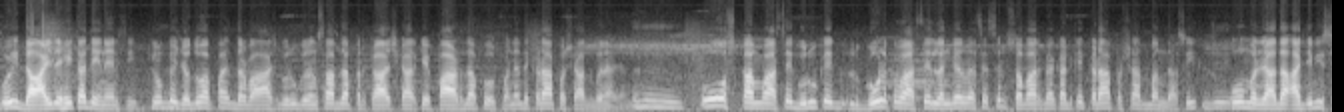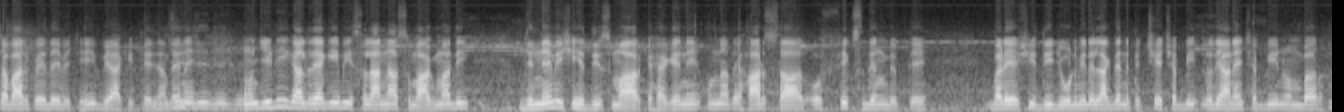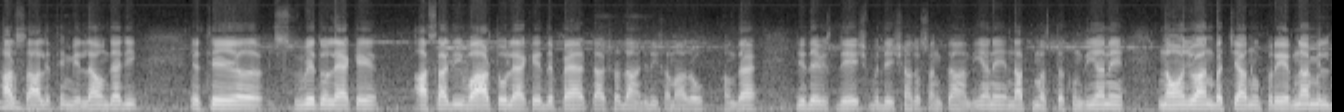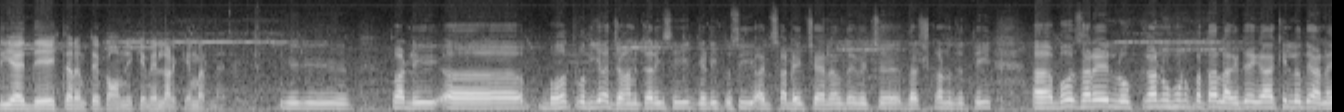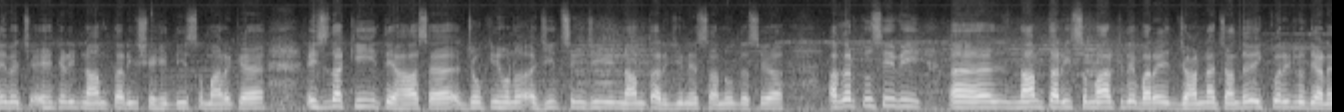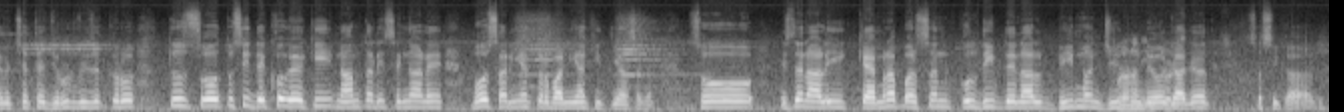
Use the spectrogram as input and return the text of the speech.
ਕੋਈ ਦਾਜ ਦੇ ਹੀ ਤਾਂ ਦੇਣਾ ਨਹੀਂ ਸੀ ਕਿਉਂਕਿ ਜਦੋਂ ਆਪਾਂ ਦਰਬਾਰ ਗੁਰੂ ਗ੍ਰੰਥ ਸਾਹਿਬ ਦਾ ਪ੍ਰਕਾਸ਼ ਕਰਕੇ ਪਾਠ ਦਾ ਭੋਗ ਹਾਂ ਤੇ ਕੜਾ ਪ੍ਰਸ਼ਾਦ ਬਣਾਇਆ ਜਾਂਦਾ। ਉਸ ਕੰਮ ਵਾਸਤੇ ਗੁਰੂ ਕੇ ਗੋਲਕ ਵਾਸਤੇ ਲੰਗਰ ਵਾਸਤੇ ਸਿਰਫ ਸਵਾ ਰੁਪਇਆ ਕੱਢ ਕੇ ਕੜਾ ਪ੍ਰਸ਼ਾਦ ਬਣਦਾ ਸੀ। ਉਹ ਮਰਜ਼ਾਦਾ ਅੱਜ ਵੀ ਸਵਾ ਰੁਪਏ ਦੇ ਵਿੱਚ ਹੀ ਵਿਆਹ ਕੀਤੇ ਜਾਂਦੇ ਨੇ। ਹੁਣ ਜਿਹੜੀ ਗੱਲ ਰਹਿ ਗਈ ਵੀ ਸਾਲਾਨਾ ਸਮਾਗਮਾਂ ਦੀ ਜਿੰਨੇ ਵੀ ਸ਼ਹੀਦੀ ਸਮਾਰਕ ਹੈਗੇ ਨੇ ਉਹਨਾਂ ਤੇ ਹਰ ਸਾਲ ਉਹ ਫਿਕਸ ਦਿਨ ਦੇ ਉੱਤੇ ਬੜੇ ਸ਼ਹੀਦੀ ਜੋੜ ਮੇਲੇ ਲੱਗਦੇ ਨੇ ਪਿੱਛੇ 26 ਲੁਧਿਆਣੇ 26 ਨਵੰਬਰ ਹਰ ਸਾਲ ਇੱਥੇ ਮੇਲਾ ਹੁੰਦਾ ਜੀ। ਇੱਥੇ ਸਵੇਰ ਤੋਂ ਲੈ ਕੇ ਆਸਾ ਦੀ ਵਾਰ ਤੋਂ ਲੈ ਕੇ ਦੁਪਹਿਰ ਤੱਕ ਸ਼ਰਧਾਂਜਲੀ ਸਮਾਰੋਹ ਹੁੰਦਾ ਜਿਹਦੇ ਵਿੱਚ ਦੇਸ਼ ਵਿਦੇਸ਼ਾਂ ਤੋਂ ਸੰਗਤਾਂ ਆਉਂਦੀਆਂ ਨੇ ਨਤਮਸਤਕ ਹੁੰਦੀਆਂ ਨੇ ਨੌਜਵਾਨ ਬੱਚਿਆਂ ਨੂੰ ਪ੍ਰੇਰਣਾ ਮਿਲਦੀ ਹੈ ਦੇਸ਼ ਧਰਮ ਤੇ ਕੌਮ ਲਈ ਕਿਵੇਂ ਲੜ ਕੇ ਮਰਨਾ ਚਾਹੀਦਾ। ਜੀ ਜੀ। ਤੁਹਾਡੀ ਬਹੁਤ ਵਧੀਆ ਜਾਣਕਾਰੀ ਸੀ ਜਿਹੜੀ ਤੁਸੀਂ ਅੱਜ ਸਾਡੇ ਚੈਨਲ ਦੇ ਵਿੱਚ ਦਰਸ਼ਕਾਂ ਨੂੰ ਦਿੱਤੀ। ਬਹੁਤ ਸਾਰੇ ਲੋਕਾਂ ਨੂੰ ਹੁਣ ਪਤਾ ਲੱਗ ਜਾਏਗਾ ਕਿ ਲੁਧਿਆਣੇ ਵਿੱਚ ਇਹ ਜਿਹੜੀ ਨਾਮਧਾਰੀ ਸ਼ਹੀਦੀ ਸਮਾਰਕ ਹੈ ਇਸ ਦਾ ਕੀ ਇਤਿਹਾਸ ਹੈ ਜੋ ਕਿ ਹੁਣ ਅਜੀਤ ਸਿੰਘ ਜੀ ਨਾਮਧਾਰੀ ਜੀ ਨੇ ਸਾਨੂੰ ਦੱਸਿਆ। ਅਗਰ ਤੁਸੀਂ ਵੀ ਅ, ਨਾਮਧਾਰੀ ਸਮਾਰਕ ਦੇ ਬਾਰੇ ਜਾਣਨਾ ਚਾਹੁੰਦੇ ਹੋ ਇੱਕ ਵਾਰੀ ਲੁਧਿਆਣੇ ਵਿੱਚ ਇੱਥੇ ਜ਼ਰੂਰ ਵਿਜ਼ਿਟ ਕਰੋ। ਤੋ ਸੋ ਤੁਸੀਂ ਦੇਖੋਗੇ ਕਿ ਨਾਮਧਾਰੀ ਸਿੰਘਾਂ ਨੇ ਬਹੁਤ ਸਾਰੀਆਂ ਕੁਰਬਾਨੀਆਂ ਕੀਤੀਆਂ ਸਨ ਸੋ ਇਸ ਦੇ ਨਾਲ ਹੀ ਕੈਮਰਾ ਪਰਸਨ ਕੁਲਦੀਪ ਦੇ ਨਾਲ ਭੀਮਨਜੀਤ ਨੂੰ ਦਿਓ। ਇਜਾਜ਼ਤ ਸਤਿ ਸ਼੍ਰੀ ਅਕਾਲ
